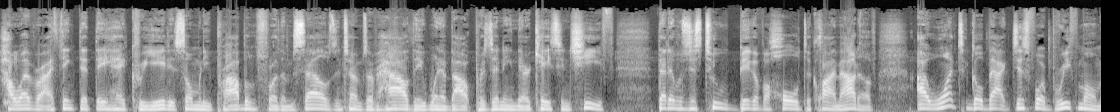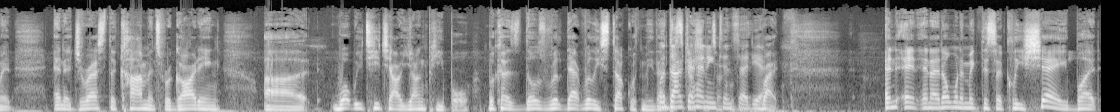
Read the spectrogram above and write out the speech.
However, I think that they had created so many problems for themselves in terms of how they went about presenting their case in chief that it was just too big of a hole to climb out of. I want to go back just for a brief moment and address the comments regarding uh, what we teach our young people because those re- that really stuck with me. That What Dr. discussion Hennington said, me. yeah. right. And, and and I don't want to make this a cliche, but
